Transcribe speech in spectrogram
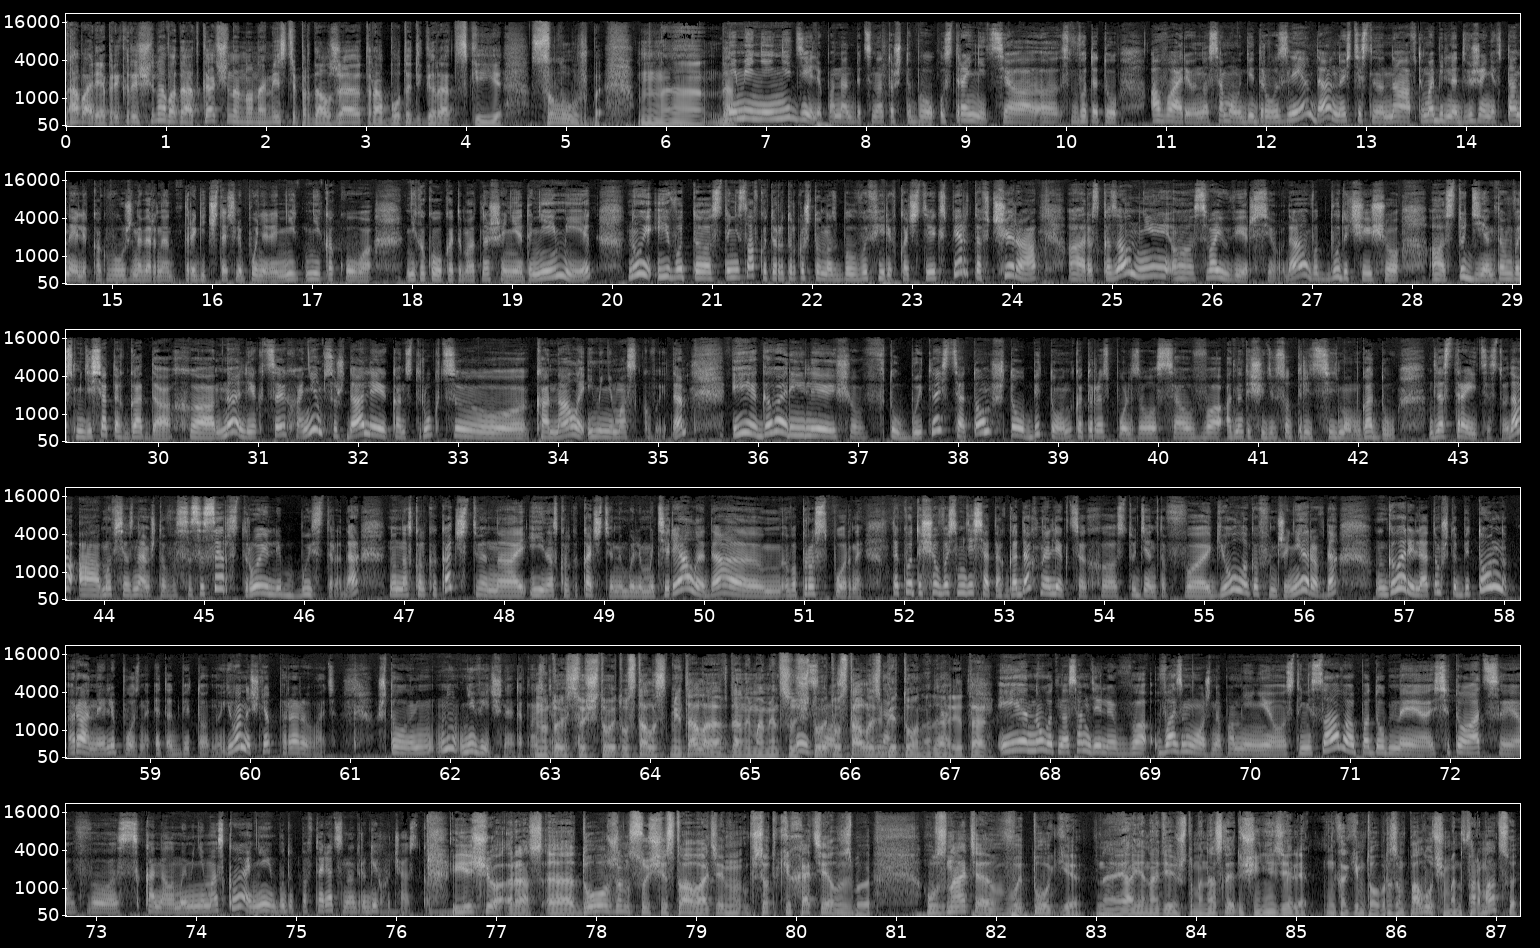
авария прекращена, вода откачана, но на месте продолжают работать городские службы. Э, да. Не менее недели понадобится на то, чтобы устранить э, вот эту аварию на самом гидроузле, да, но, естественно, на автомобильное движение в тоннеле, как вы уже, наверное, дорогие читатели, поняли, ни, никакого, никакого к этому отношения это не имеет. Ну ну и вот э, Станислав, который только что у нас был в эфире в качестве эксперта, вчера а, рассказал мне а, свою версию. Да? Вот будучи еще а, студентом в 80-х годах, на лекциях они обсуждали конструкцию канала имени Москвы. Да? И говорили еще в ту бытность о том, что бетон, который использовался в 1937 году для строительства, да, а мы все знаем, что в СССР строили быстро, да, но насколько качественно и насколько качественны были материалы, да, вопрос спорный. Так вот, еще в 80-х годах на лекциях э, студентов, э, геологов, инженеров, да, говорили о том, что бетон рано или поздно, этот бетон, его начнет прорывать, что, ну, не вечная конструкция. Ну, то есть существует усталость металла, а в данный момент существует Износ. усталость да. бетона, да, да. Это... И, ну, вот на самом деле, возможно, по мнению Станислава, подобные ситуации в, с каналом имени Москвы, они будут повторяться на других участках. И еще раз, э, должен существовать, все-таки хотелось бы узнать э, в итоге, э, а я надеюсь, что мы на следующей неделе каким-то образом получим информацию,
